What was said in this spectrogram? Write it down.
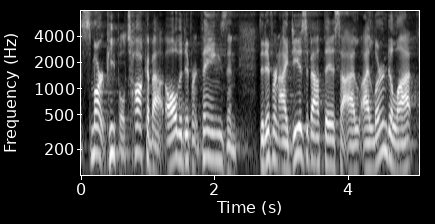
smart people talk about all the different things and the different ideas about this, I, I learned a lot.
